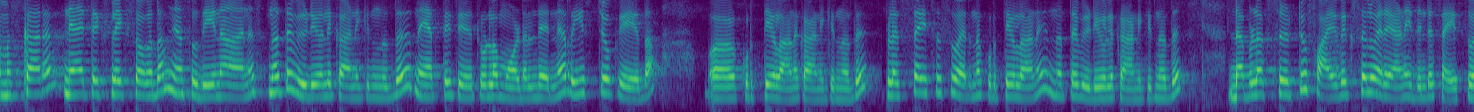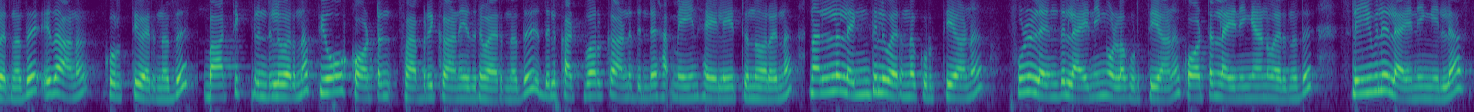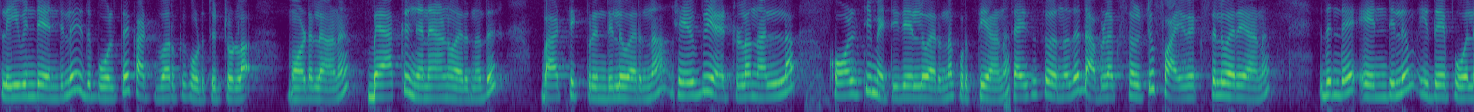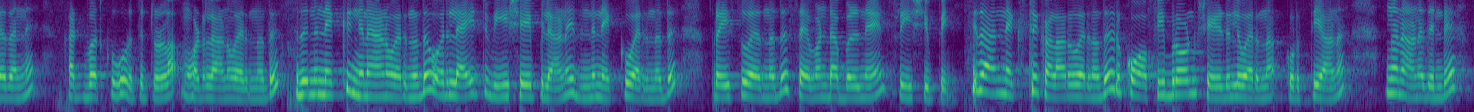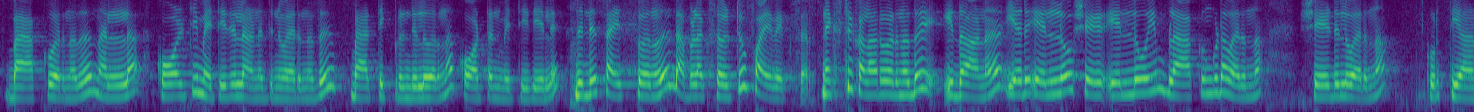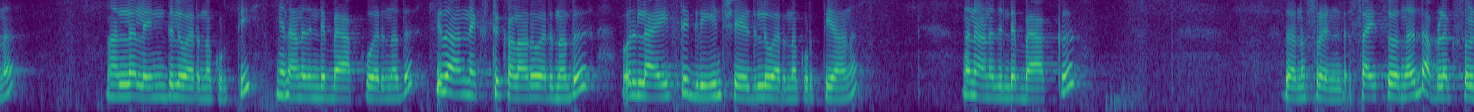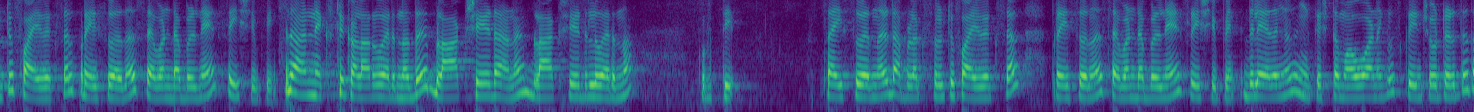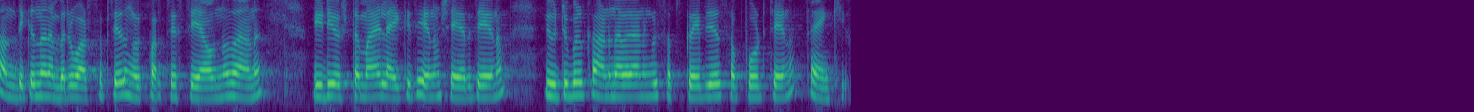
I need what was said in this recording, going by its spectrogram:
നമസ്കാരം. നാറ്റെക്സിലേക്ക് സ്വാഗതം. ഞാൻ സുദീന ആനസ് ഇന്നത്തെ വീഡിയോയിൽ കാണിക്കുന്നത് നേരത്തെ ചെയ്തിട്ടുള്ള മോഡലിന്റെ തന്നെ റീസ്റ്റോക്ക് ചെയ്ത കുർത്തികളാണ് കാണിക്കുന്നത്. പ്ലസ് സൈസസ് വരുന്ന കുർത്തികളാണ് ഇന്നത്തെ വീഡിയോയിൽ കാണിക്കുന്നത്. Double XL two five XL വരെയാണ് ഇതിന്റെ സൈസ് വരുന്നത്. ഇതാണ് കുർത്തി വരുന്നത്. ബാട്ടിക് പ്രിന്റിൽ വരുന്ന പ്യൂർ കോട്ടൺ ഫാബ്രിക് ആണ് ഇതിന് വരുന്നത്. ഇതിൽ കട്ട് വർക്ക് ആണ് ഇതിന്റെ മെയിൻ ഹൈലൈറ്റ് എന്ന് പറയുന്നത്. നല്ല ലെങ്തിൽ വരുന്ന കുർത്തിയാണ്. ഫുൾ ലെങ്ത് ലൈനിങ് ഉള്ള കുർത്തിയാണ്. കോട്ടൺ ലൈനിങ് ആണ് വരുന്നത്. സ്ലീവിൽ ലൈനിങ് ഇല്ല. സ്ലീവിന്റെ എൻഡിൽ ഇതുപോലത്തെ കട്ട് വർക്ക് കൊടുത്തിട്ടുള്ള മോഡലാണ്. ബാക്ക് ഇങ്ങനെയാണ് വരുന്നത്. ബാട്ടിക് പ്രിന്റിൽ വരുന്ന ഹെവി ആയിട്ടുള്ള നല്ല ക്വാളിറ്റി മെറ്റീരിയലിൽ വരുന്ന കുർത്തിയാണ്. സൈസസ് വരുന്നത് double XL two five XL വരെയാണ്. ഇതിന്റെ എൻഡിലും ഇതേപോലെ തന്നെ കട്ട് വർക്ക് കൊടുത്തിട്ടുള്ള മോഡലാണ് വരുന്നത്. ഇതിന്റെ നെക്ക് ഇങ്ങനെയാണ് വരുന്നത്. ഒരു ലൈറ്റ് വി ഷേപ്പിലാണ് ഇതിന്റെ നെക്ക് വരുന്നത്. പ്രൈസ് വരുന്നത് seven double nine free shipping ഇതാണ് നെക്സ്റ്റ് കളർ വരുന്നത്. ഒരു കോഫി ബ്രൗൺ ഷെയ്ഡിൽ വരുന്ന കുർത്തിയാണ്. അങ്ങനെയാണ് ഇതിന്റെ ബാക്ക് വരുന്നത്. നല്ല ക്വാളിറ്റി മെറ്റീരിയൽ ആണ് ഇതിന് വരുന്നത്. ബാറ്റിക് പ്രിന്റിൽ വരുന്ന കോട്ടൺ മെറ്റീരിയൽ ഇതിന്റെ സൈസ് വരുന്നത് double XL two five XL next colour വരുന്നത് ഇതാണ്. ഈ ഒരു യെല്ലോ യെല്ലോയും ബ്ലാക്കും കൂടെ വരുന്ന ഷെയ്ഡിൽ വരുന്ന കുർത്തിയാണ്. നല്ല ലെങ്തിൽ വരുന്ന കുർത്തി. ഇങ്ങനെയാണ് ഇതിന്റെ ബാക്ക് വരുന്നത്. ഇതാണ് നെക്സ്റ്റ് കളർ വരുന്നത്. ഒരു ലൈറ്റ് ഗ്രീൻ ഷെയ്ഡിൽ വരുന്ന കുർത്തിയാണ്. അങ്ങനെയാണ് ഇതിന്റെ ബാക്ക് ഇതാണ് ഫ്രണ്ട് സൈസ് വരുന്നത് double XL two five XL price വരുന്നത് seven double nine free shipping ഇതാണ് നെക്സ്റ്റ് കളർ വരുന്നത്. ബ്ലാക്ക് ആണ്. ബ്ലാക്ക് ഷെയ്ഡിൽ വരുന്ന കുർത്തി. സൈസ് വരുന്നത് double XL two five XL price വരുന്നത് seven double nine free shipping ഇതിൽ ഏതെങ്കിലും നിങ്ങൾക്ക് ഇഷ്ടമാവുകയാണെങ്കിൽ സ്ക്രീൻഷോട്ട് എടുത്ത് തന്നിരിക്കുന്ന നമ്പറിൽ വാട്സപ്പ് ചെയ്ത് നിങ്ങൾക്ക് പർച്ചേസ് ചെയ്യാവുന്നതാണ്. വീഡിയോ ഇഷ്ടമായ ലൈക്ക് ചെയ്യണം ഷെയർ ചെയ്യണം. യൂട്യൂബിൽ കാണുന്നവരാണെങ്കിൽ സബ്സ്ക്രൈബ് ചെയ്ത് സപ്പോർട്ട് ചെയ്യണം. താങ്ക്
